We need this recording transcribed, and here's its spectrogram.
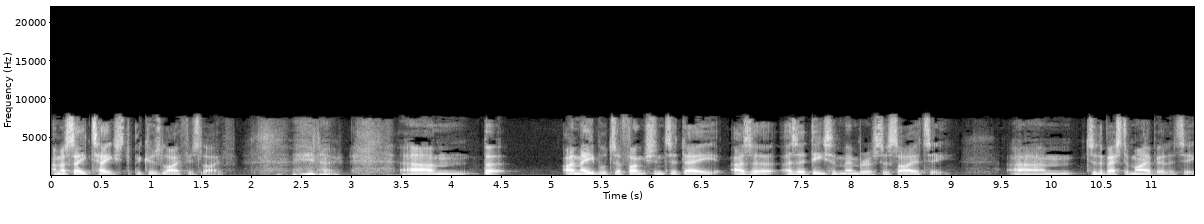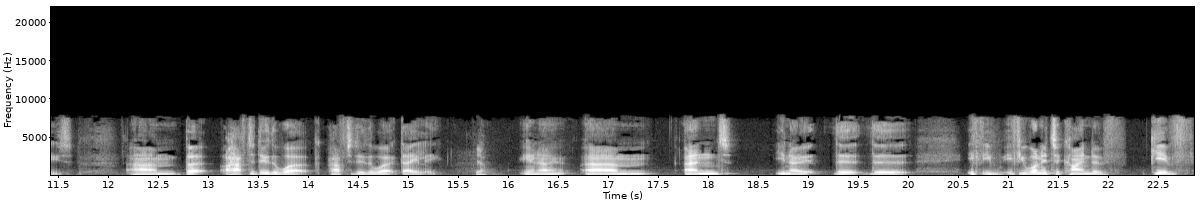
and I say taste because life is life. you know, um, but I'm able to function today as a as a decent member of society um, to the best of my abilities. Um, but I have to do the work. I have to do the work daily. Yeah. You know, um, and you know the the if you if you wanted to kind of give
